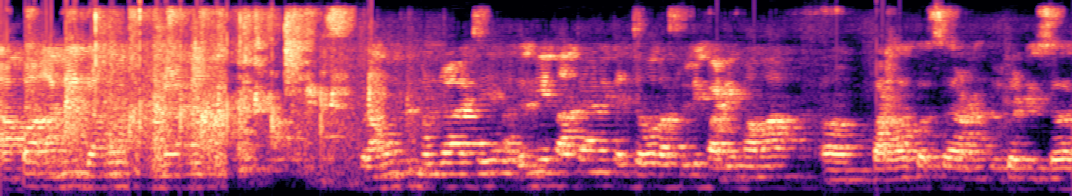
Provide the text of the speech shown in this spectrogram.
आपण आम्ही ग्रामोक्ती मंडळाने ग्रामोक्ती मंडळाचे आदरणीय नाते आणि त्यांच्यावर असलेले पाटीमामा अं, सर आनंद कुलकर्णी सर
